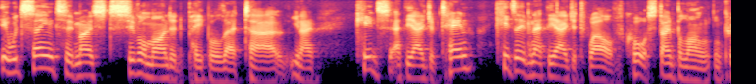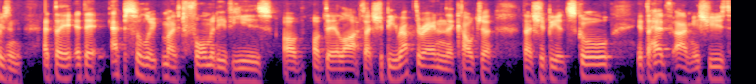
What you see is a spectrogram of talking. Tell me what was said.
it would seem to most civil minded people that, uh, you know, kids at the age of 10, kids even at the age of 12, of course, don't belong in prison at the at their absolute most formative years of, of their life. They should be wrapped around in their culture. They should be at school. If they have um, issues,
